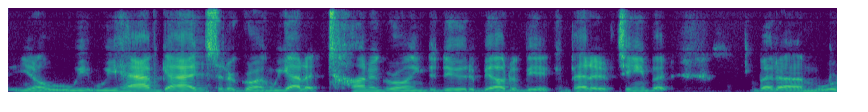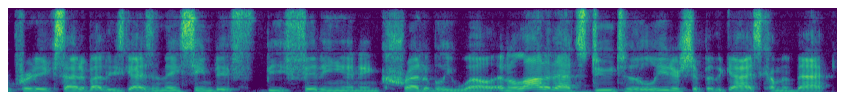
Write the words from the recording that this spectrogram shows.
you know we we have guys that are growing. We got a ton of growing to do to be able to be a competitive team, but but um, we're pretty excited about these guys, and they seem to f- be fitting in incredibly well. And a lot of that's due to the leadership of the guys coming back,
